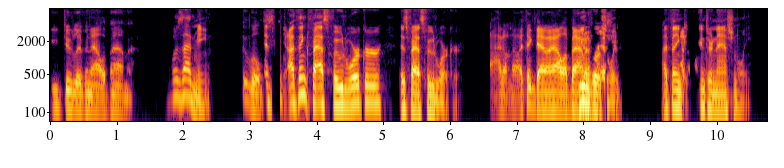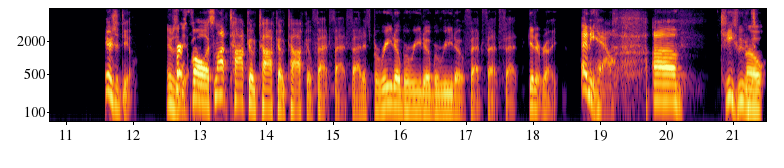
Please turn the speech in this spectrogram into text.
you do live in Alabama. What does that mean? It's, I think fast food worker is fast food worker I don't know. I think down in Alabama, universally. I think internationally. Here's the deal. Here's the First deal. of all, it's not taco, taco, taco, fat, fat, fat. It's burrito, burrito, burrito, fat, fat, fat. Get it right. Anyhow, uh, geez, we were So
